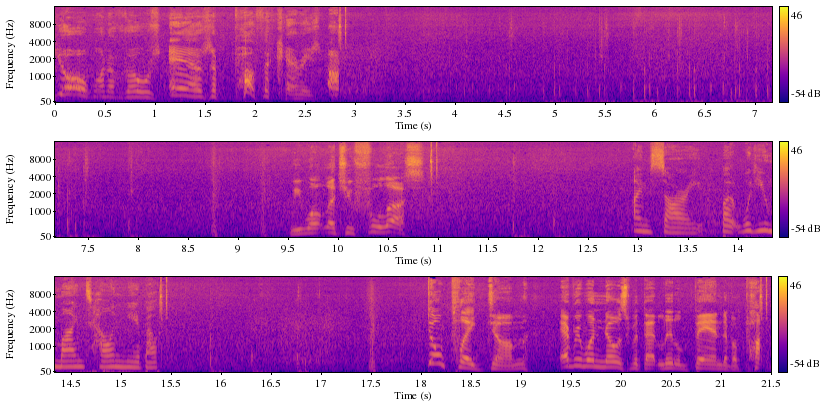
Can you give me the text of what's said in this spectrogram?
You're one of those heirs apothecaries. are- We won't let you fool us. I'm sorry, but would you mind telling me about. Don't play dumb. Everyone knows what that little band of apo-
